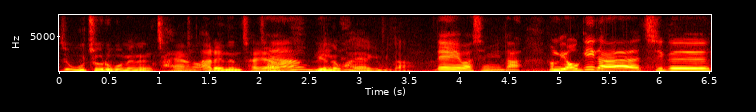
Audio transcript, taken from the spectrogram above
이제 우측으로 보면은 자양, 그쵸. 아래는 자양, 자양, 위에는 위에는? 화양입니다. 네, 맞습니다. 그럼 여기가 지금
